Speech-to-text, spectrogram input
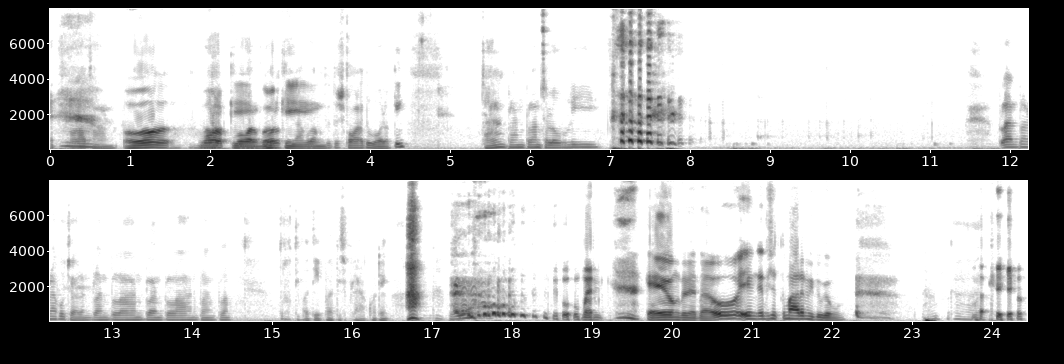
sekolah jalan Oh, walk, walking, walk, walking. walking. Aku waktu itu sekolah itu walking jalan pelan-pelan slowly pelan-pelan aku jalan pelan-pelan pelan-pelan pelan-pelan terus tiba-tiba di sebelah aku ada yang Oh, man. Keong ternyata. Oh, yang episode kemarin itu kamu. Mbak Keong.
